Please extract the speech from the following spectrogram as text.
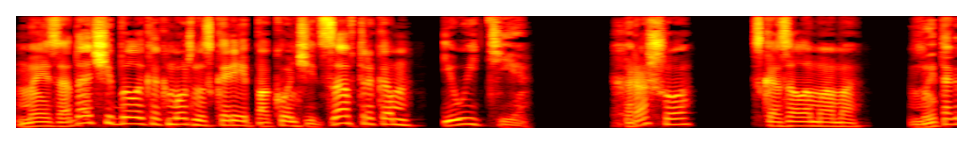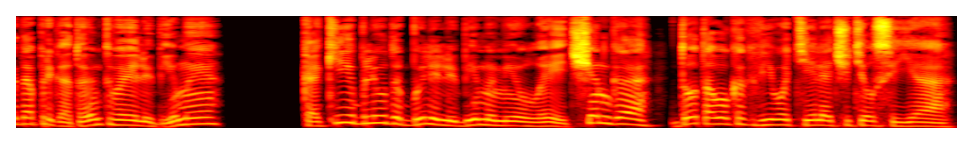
Моей задачей было как можно скорее покончить с завтраком и уйти. «Хорошо», — сказала мама. «Мы тогда приготовим твои любимые...» Какие блюда были любимыми у Лэй Ченга до того, как в его теле очутился я,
